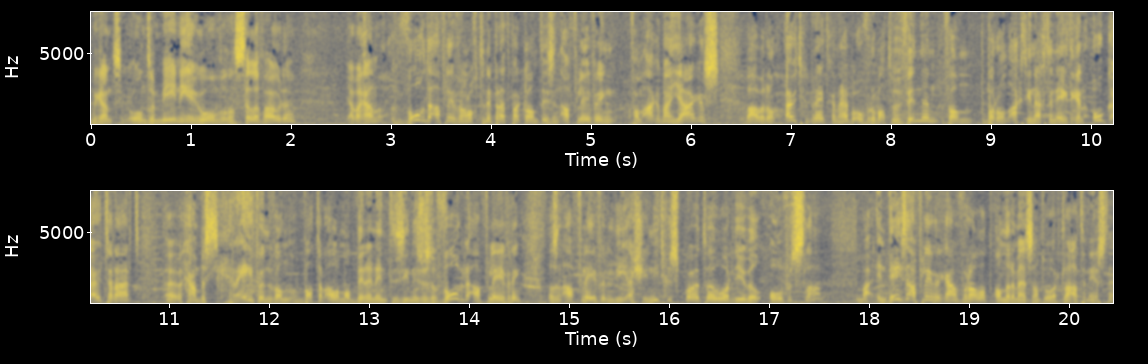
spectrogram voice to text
we gaan onze meningen gewoon voor onszelf houden. Ja, we gaan de volgende aflevering vanochtend in Pretparkland is een aflevering van Achtbaan Jagers. Waar we dan uitgebreid gaan hebben over wat we vinden van Baron 1898. En ook uiteraard eh, we gaan beschrijven van wat er allemaal binnenin te zien is. Dus de volgende aflevering, dat is een aflevering die als je niet gespoord wil worden, je wil overslaan. Maar in deze aflevering gaan we vooral wat andere mensen aan het woord laten eerst. Hè?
